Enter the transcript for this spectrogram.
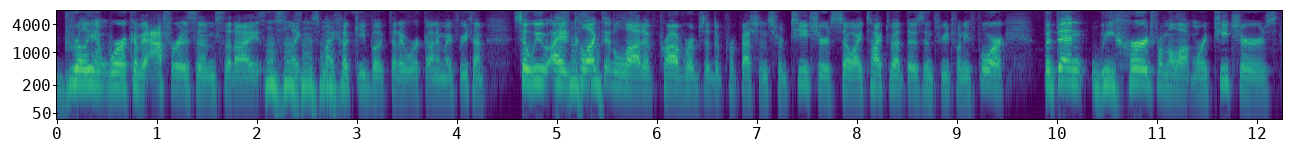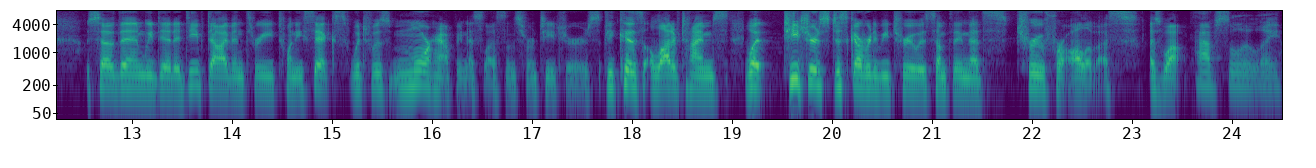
brilliant work of aphorisms that I like is my hooky book that I work on in my free time. So we I had collected a lot of proverbs of the professions from teachers. So I talked about those in 324. But then we heard from a lot more teachers. So then we did a deep dive in 326, which was more happiness lessons from teachers. Because a lot of times what teachers discover to be true is something that's true for all of us as well. Absolutely.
